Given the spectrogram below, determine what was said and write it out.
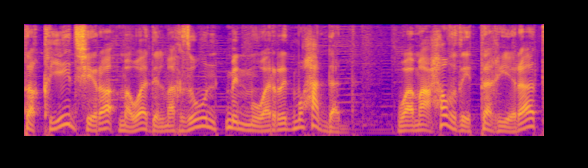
تقييد شراء مواد المخزون من مورد محدد. ومع حفظ التغييرات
